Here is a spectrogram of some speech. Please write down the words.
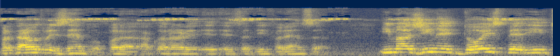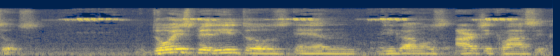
para dar outro exemplo, para aclarar essa diferença, imagine dois peritos, dois peritos em, digamos, arte clássica.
